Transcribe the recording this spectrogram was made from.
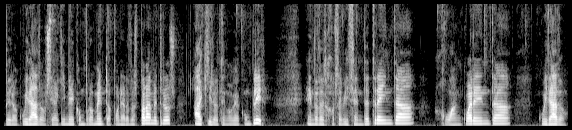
Pero cuidado, si aquí me comprometo a poner dos parámetros, aquí lo tengo que cumplir. Entonces José Vicente 30, Juan 40, cuidado,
